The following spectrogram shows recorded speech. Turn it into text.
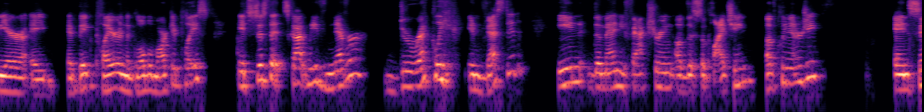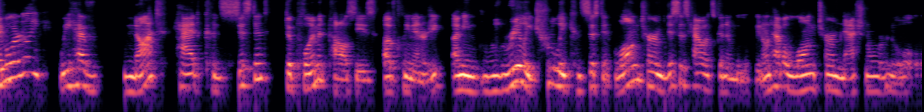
We are a, a big player in the global marketplace. It's just that Scott, we've never directly invested in the manufacturing of the supply chain of clean energy. And similarly, we have not had consistent deployment policies of clean energy. I mean, really, truly consistent. Long term, this is how it's going to move. We don't have a long term national renewable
